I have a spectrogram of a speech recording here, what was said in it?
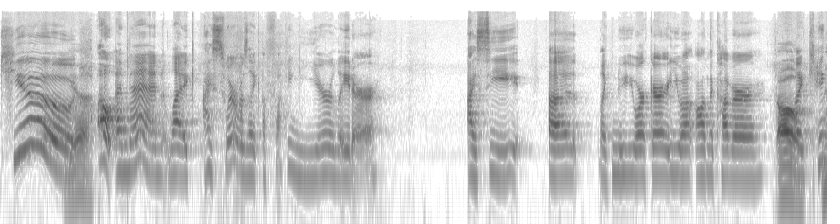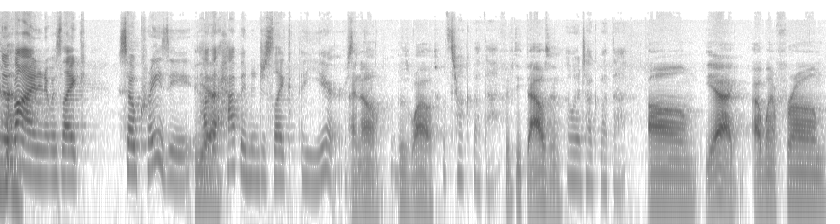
Cute. Yeah. Oh, and then like I swear it was like a fucking year later. I see a like New Yorker, you on on the cover, Oh. like King of Vine, and it was like so crazy how Yeah. that happened in just like a year. Or I know. It was wild. Let's talk about that. Fifty thousand. I want to talk about that. Um, yeah, I, I went from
